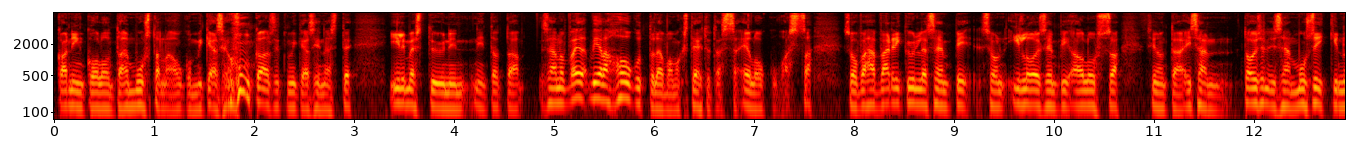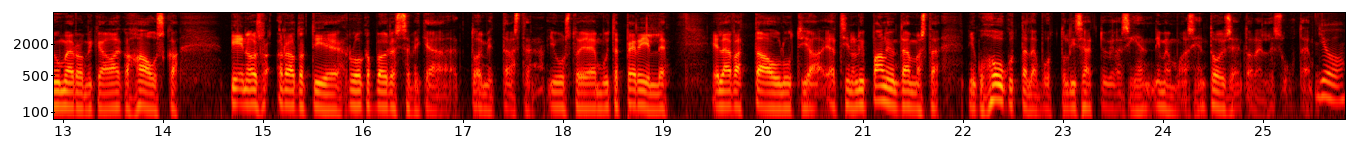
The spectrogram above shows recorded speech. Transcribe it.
kaninkolon tai mustan aukon, mikä se onkaan sitten, mikä siinä sitten ilmestyy, niin, niin tota, sehän on vielä houkuttelevammaksi tehty tässä elokuvassa. Se on vähän värikylläisempi, se on iloisempi alussa. Siinä on tämä isän, toisen isän musiikkinumero, mikä on aika hauska pienoisrautatie ruokapöydässä, mikä toimittaa sitten juustoja ja muita perille, elävät taulut ja, ja siinä oli paljon tämmöistä niin kuin houkuttelevuutta lisätty vielä siihen nimenomaan siihen toiseen todellisuuteen. Joo,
